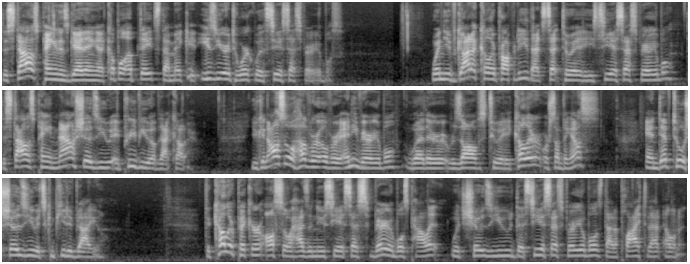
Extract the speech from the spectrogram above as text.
The styles pane is getting a couple updates that make it easier to work with CSS variables. When you've got a color property that's set to a CSS variable, the styles pane now shows you a preview of that color. You can also hover over any variable, whether it resolves to a color or something else, and DevTools shows you its computed value. The color picker also has a new CSS variables palette, which shows you the CSS variables that apply to that element.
